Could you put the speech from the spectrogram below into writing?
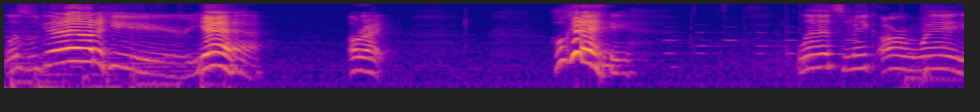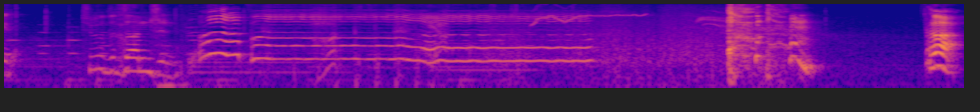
Let's get out of here. Yeah. All right. Okay. Let's make our way to the dungeon. ah.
